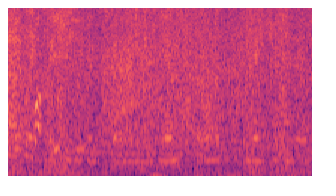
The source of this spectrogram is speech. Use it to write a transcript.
have like pictures of him spamming your DMs? So I want to make sure he knows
